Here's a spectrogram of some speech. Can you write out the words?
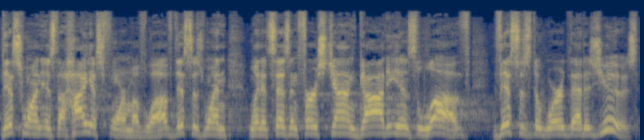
This one is the highest form of love. This is when, when it says in 1 John, God is love. This is the word that is used.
